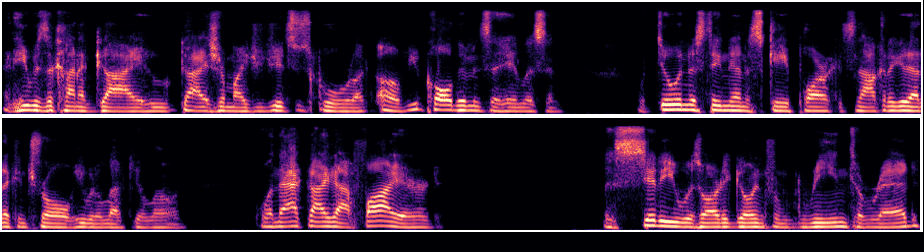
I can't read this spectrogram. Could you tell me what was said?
and he was the kind of guy who guys from my jujitsu school were like, "Oh, if you called him and said, hey, listen, we're doing this thing down a skate park. It's not going to get out of control,' he would have left you alone." When that guy got fired, the city was already going from green to red.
